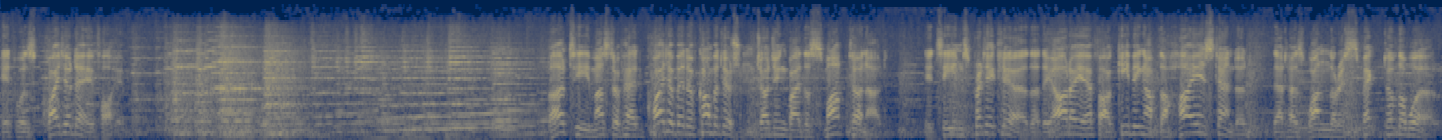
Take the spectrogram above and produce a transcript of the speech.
it was quite a day for him. But he must have had quite a bit of competition, judging by the smart turnout. It seems pretty clear that the RAF are keeping up the high standard that has won the respect of the world.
